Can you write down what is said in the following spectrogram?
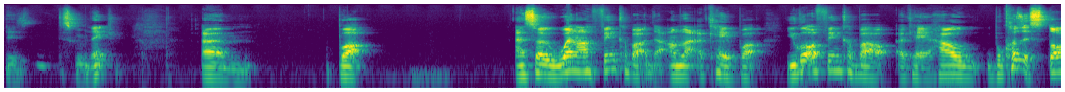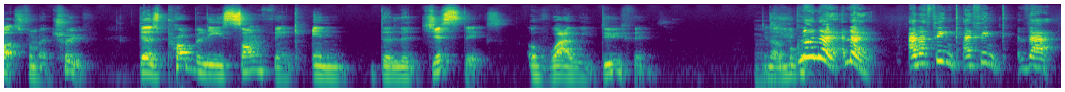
It's discriminatory um, but and so when I think about that, I'm like, okay, but you got to think about okay how because it starts from a truth. There's probably something in the logistics of why we do things. You know, No, no, no. And I think I think that,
